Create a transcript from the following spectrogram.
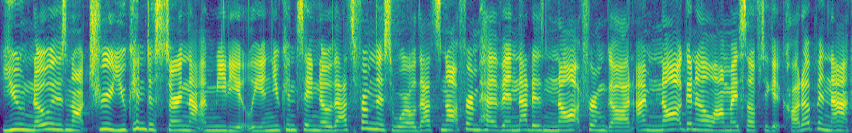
you know is not true, you can discern that immediately. And you can say, No, that's from this world. That's not from heaven. That is not from God. I'm not going to allow myself to get caught up in that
